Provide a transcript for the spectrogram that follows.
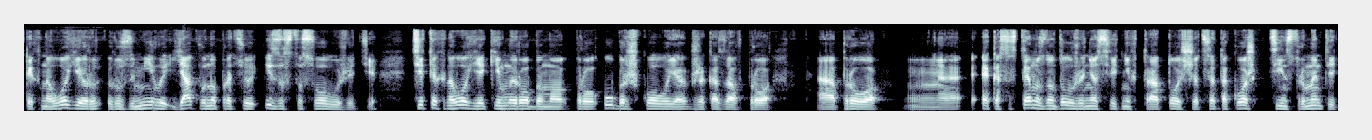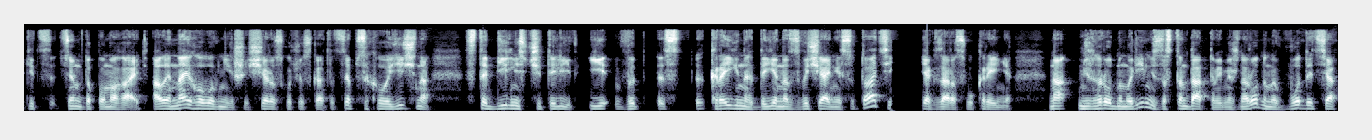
технології, розуміли, як воно працює, і застосовували у житті. Ці технології, які ми робимо про Uber школу, я вже казав про, про е, екосистему знедолуження освітніх втрат тощо, це також ці інструменти, які цим допомагають. Але найголовніше, ще раз хочу сказати, це психологічна стабільність вчителів. І в е, країнах, де є надзвичайні ситуації, як зараз в Україні, на міжнародному рівні за стандартами міжнародними вводиться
